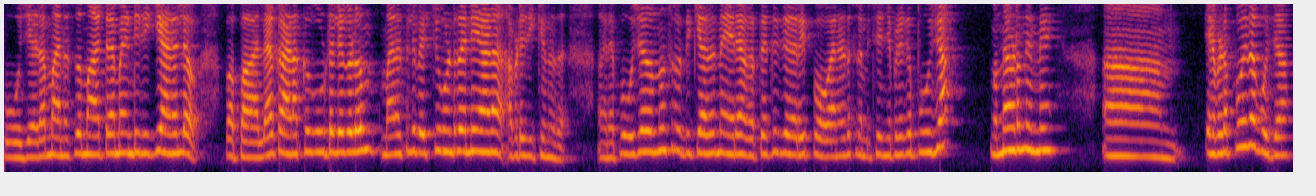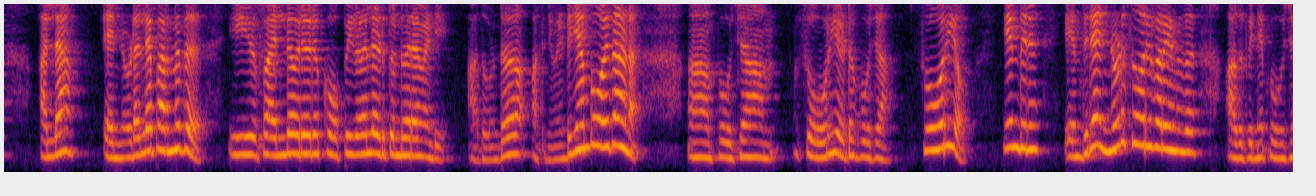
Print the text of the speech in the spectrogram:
പൂജയുടെ മനസ്സ് മാറ്റാൻ വേണ്ടിയിരിക്കുകയാണല്ലോ. അപ്പോൾ പല കണക്ക് കൂട്ടലുകളും മനസ്സിൽ വെച്ചുകൊണ്ട് തന്നെയാണ് അവിടെ ഇരിക്കുന്നത്. അങ്ങനെ പൂജ അതൊന്നും ശ്രദ്ധിക്കാതെ നേരെ അകത്തേക്ക് കയറി പോകാനായിട്ട് ശ്രമിച്ചു കഴിഞ്ഞപ്പോഴേക്കും പൂജ ഒന്നവിടെ നിന്നേ. എവിടെ പോയതാ പൂജ? അല്ല എന്നോടല്ലേ പറഞ്ഞത് ഈ ഫയലിന്റെ ഓരോരോ കോപ്പികളെല്ലാം എടുത്തുകൊണ്ട് വരാൻ വേണ്ടി. അതുകൊണ്ട് അതിനുവേണ്ടി ഞാൻ പോയതാണ്. പൂജ സോറി കേട്ടോ പൂജ. സോറിയോ എന്തിന്? എന്തിനാ എന്നോട് സോറി പറയുന്നത്? അത് പിന്നെ പൂജ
